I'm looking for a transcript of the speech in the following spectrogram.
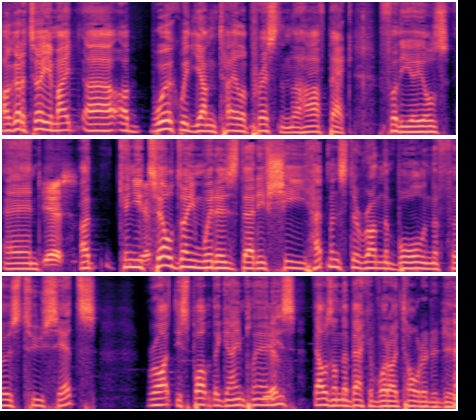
I got to tell you, mate. Uh, I work with young Taylor Preston, the halfback for the Eels, and yes, uh, can you yes. tell Dean Widders that if she happens to run the ball in the first two sets? right, despite what the game plan yep. is, that was on the back of what I told her to do.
